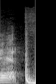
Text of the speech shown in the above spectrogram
Yeah.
